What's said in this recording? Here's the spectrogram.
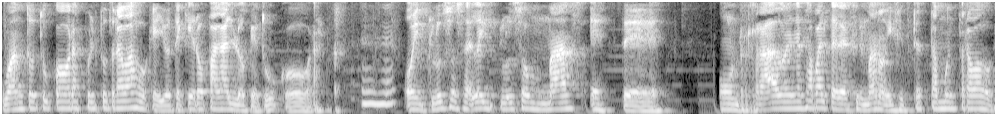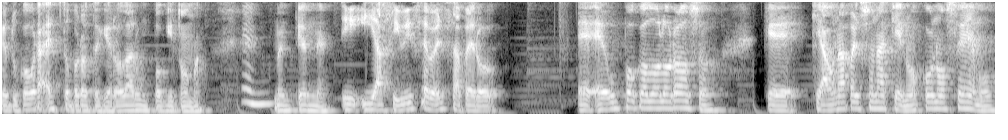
¿cuánto tú cobras por tu trabajo? Que yo te quiero pagar lo que tú cobras. O incluso serle incluso más, este, honrado en esa parte de decir, mano, hiciste tan buen trabajo que tú cobras esto, pero te quiero dar un poquito más. ¿Me entiendes? Y, y así viceversa, pero eh, es un poco doloroso que, que a una persona que no conocemos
